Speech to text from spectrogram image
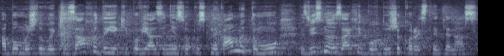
або, можливо, якісь заходи, які пов'язані з випускниками. Тому, звісно, захід був дуже корисний для нас.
